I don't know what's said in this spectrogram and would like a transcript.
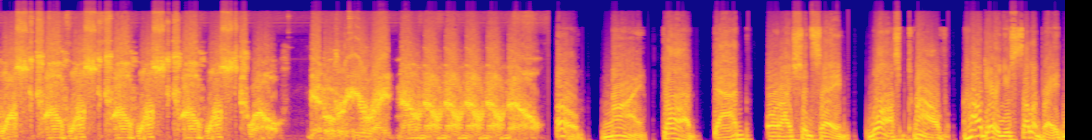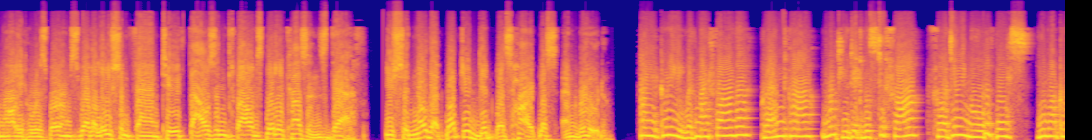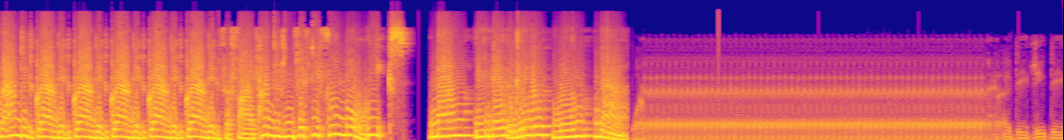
I was, I was 12. Get over here right now, now, now, now, now, now. Oh, my God, Dad, or I should say, Wasp 12. How dare you celebrate Molly Who's Worms Revolution Fan 2012's little cousin's death? You should know that what you did was heartless and rude. I agree with my father, Grandpa. What you did was too far. For doing all of this, you are grounded, grounded, grounded, grounded, grounded, grounded for 554 more weeks. Now, you know the drill, room, now. D G D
